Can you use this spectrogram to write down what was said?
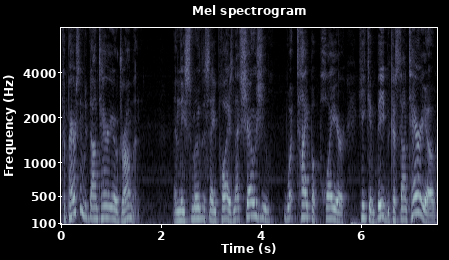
compares him to Dontario Drummond and the smoothness that he plays. And that shows you what type of player he can be because Dontario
